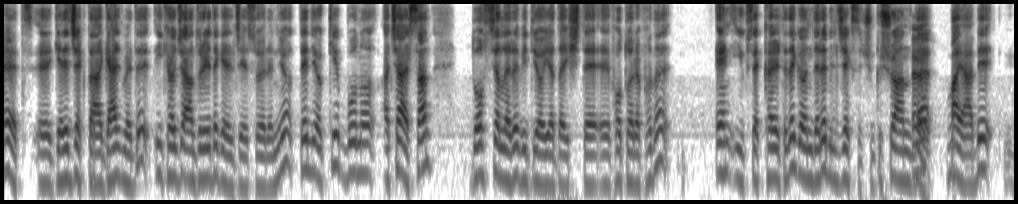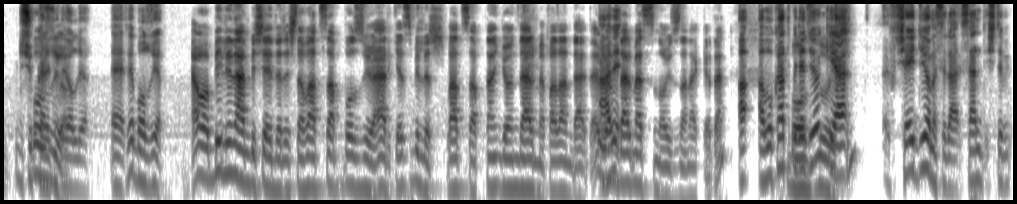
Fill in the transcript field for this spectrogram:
Evet e, gelecek daha gelmedi. İlk önce Android'e geleceği söyleniyor. Deniyor ki bunu açarsan dosyaları video ya da işte e, fotoğrafını en yüksek kalitede gönderebileceksin. Çünkü şu anda Evet. bayağı bir düşük Bozuyor. kalitede yolluyor. Evet ve bozuyor. Ya o bilinen bir şeydir işte WhatsApp bozuyor. Herkes bilir. WhatsApp'tan gönderme falan der. E, Abi- Göndermezsin o yüzden hakikaten. A- avukat bile diyor ki ya için. Şey diyor mesela sen işte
